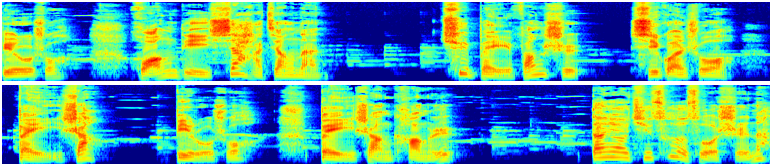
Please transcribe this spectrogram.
比如说皇帝下江南；去北方时习惯说北上，比如说北上抗日。当要去厕所时呢，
